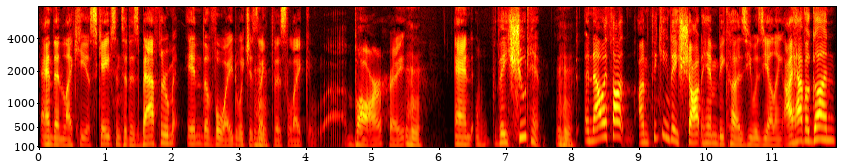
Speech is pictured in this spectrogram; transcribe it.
and then like he escapes into this bathroom in the void, which is Mm-hmm. like this like uh, bar, right? And they shoot him. Mm-hmm. And now I thought I'm thinking they shot him because he was yelling, "I have a gun."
